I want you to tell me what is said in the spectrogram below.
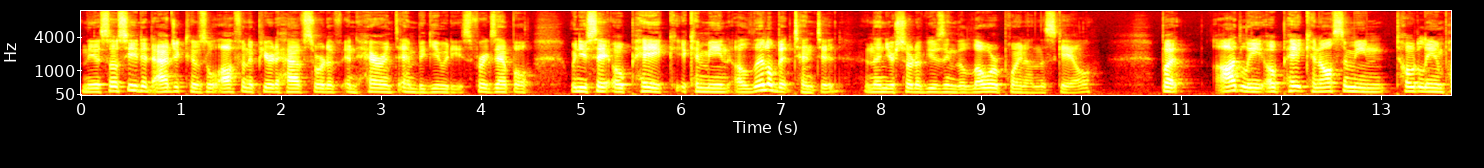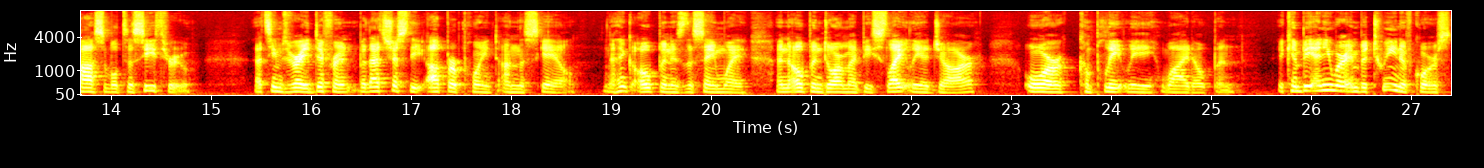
And the associated adjectives will often appear to have sort of inherent ambiguities. For example, when you say opaque, it can mean a little bit tinted, and then you're sort of using the lower point on the scale. But oddly, opaque can also mean totally impossible to see through. That seems very different, but that's just the upper point on the scale. I think open is the same way. An open door might be slightly ajar or completely wide open. It can be anywhere in between, of course,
